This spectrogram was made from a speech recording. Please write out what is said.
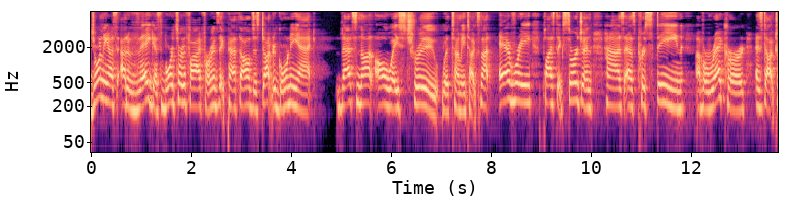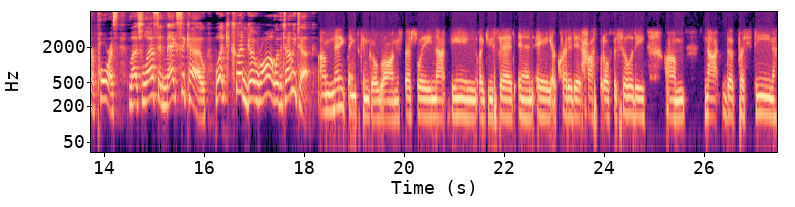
Joining us out of Vegas, board certified forensic pathologist, Dr. Gorniak that's not always true with tummy tucks. Not every plastic surgeon has as pristine of a record as Dr. Poris, much less in Mexico. What could go wrong with a tummy tuck? Um, many things can go wrong, especially not being, like you said, in a accredited hospital facility, um, not the pristine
